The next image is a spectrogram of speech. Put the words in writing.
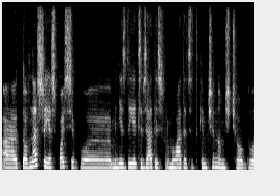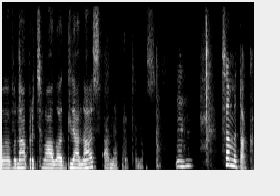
А то в нас ще є спосіб, е, мені здається, взяти і сформувати це таким чином, щоб е, вона працювала для нас, а не проти нас. Мгм. Саме так.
